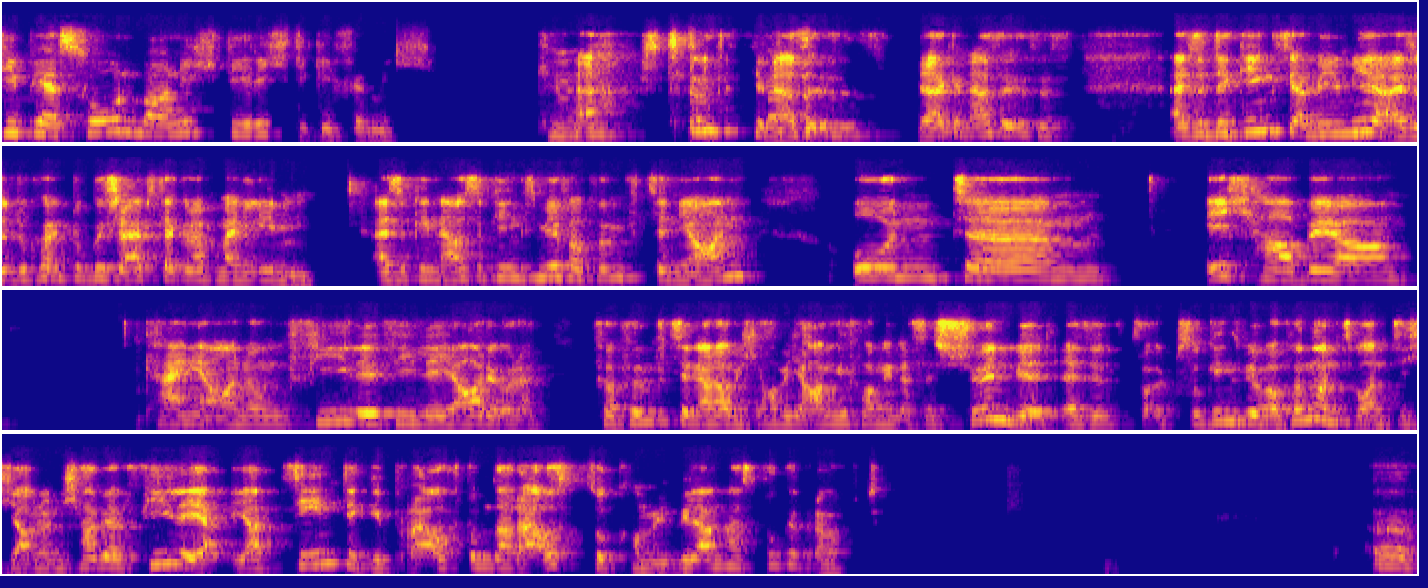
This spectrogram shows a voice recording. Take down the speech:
die Person war nicht die richtige für mich. Genau, stimmt, genau so ist es. Ja, genau so ist es. Also dir ging es ja wie mir, also du, du beschreibst ja gerade mein Leben. Also genauso ging es mir vor 15 Jahren und ähm, ich habe ja, keine Ahnung, viele, viele Jahre oder vor 15 Jahren habe ich, habe ich angefangen, dass es schön wird. Also so ging es mir vor 25 Jahren. Und ich habe ja viele Jahrzehnte gebraucht, um da rauszukommen. Wie lange hast du gebraucht? Äh,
